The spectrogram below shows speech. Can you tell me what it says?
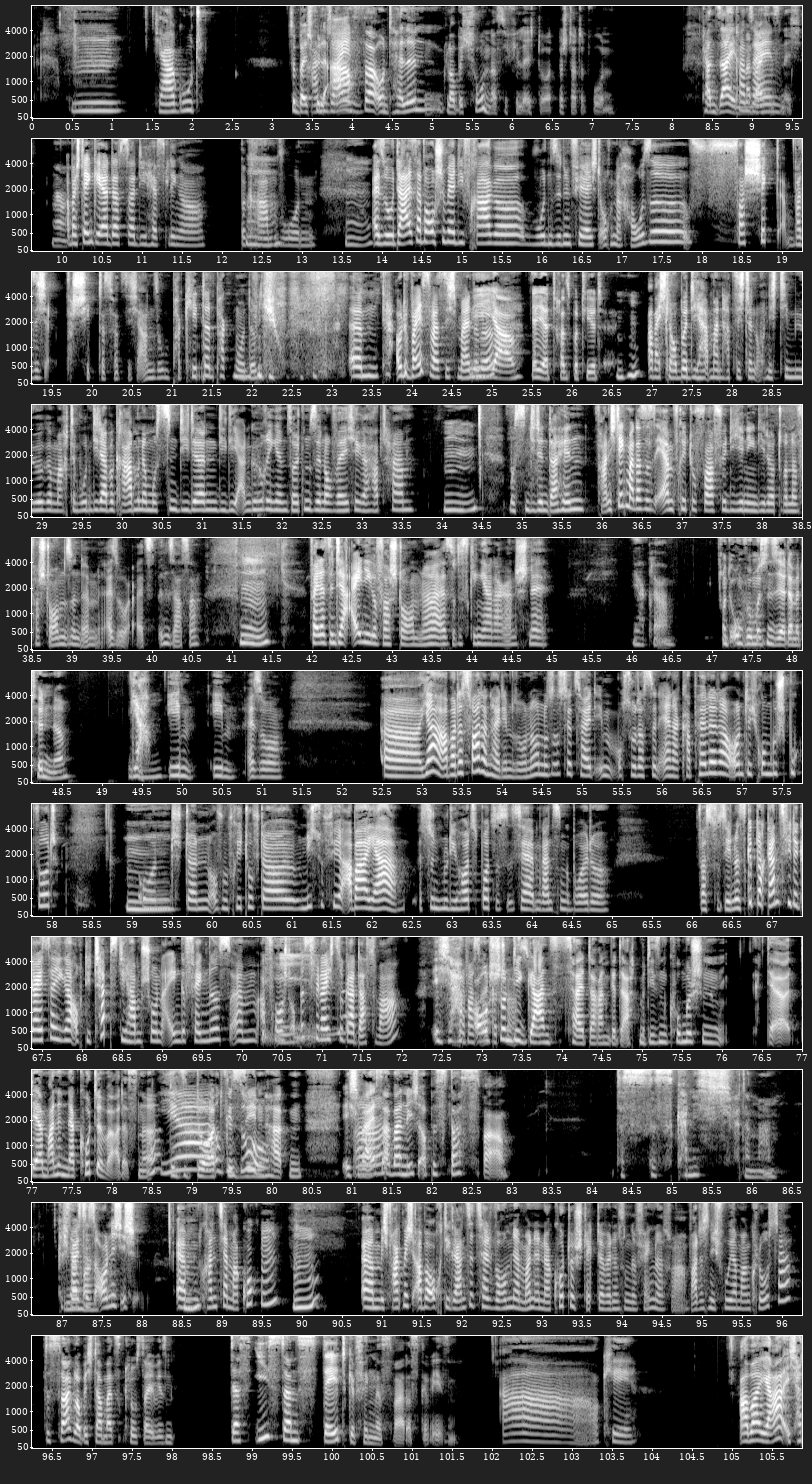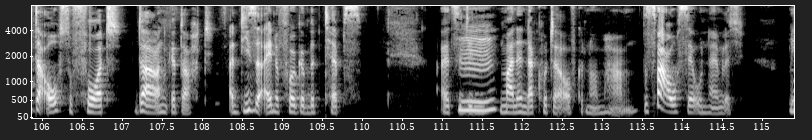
Ja, gut. Zum Beispiel. Arthur und Helen, glaube ich schon, dass sie vielleicht dort bestattet wurden. Kann sein, kann man sein. weiß es nicht. Ja. Aber ich denke eher, dass da die Häftlinge begraben Mhm. wurden. Also da ist aber auch schon wieder die Frage, wurden sie denn vielleicht auch nach Hause verschickt? Was ich, verschickt, das hört sich an, so ein Paket dann packen und dann. ähm, aber du weißt, was ich meine, ne? ja, ja, ja, transportiert. Mhm. Aber ich glaube, die, hat- man hat sich dann auch nicht die Mühe gemacht. Dann wurden die da begraben und dann mussten die dann, die, die Angehörigen, sollten sie noch welche gehabt haben, mussten die denn dahin fahren? Ich denke mal, dass es eher ein Friedhof war für diejenigen, die dort drinnen verstorben sind, ähm, also als Insasse. Weil da sind ja einige verstorben, ne? Also das ging ja da ganz schnell. Ja, klar. Und irgendwo müssen sie ja damit hin, ne? Ja, eben, eben. Also Äh, ja, aber das war dann halt eben so, ne? Und es ist jetzt halt eben auch so, dass in einer Kapelle da ordentlich rumgespuckt wird. Und dann auf dem Friedhof da nicht so viel. Aber ja, es sind nur die Hotspots, es ist ja im ganzen Gebäude was zu sehen. Und es gibt auch ganz viele Geisterjäger, auch die Taps, die haben schon ein Gefängnis ähm, erforscht, ob es vielleicht sogar das war. Ich habe auch schon die ganze Zeit daran gedacht, mit diesen komischen, der, der Mann in der Kutte war das, ne? Den Ja, sie dort irgendwie so. gesehen hatten. Ich Ah. weiß aber nicht, ob es das war. Das, das kann ich, warte mal. Ich Ja, weiß mal. das auch nicht. Ich, ähm, Du kannst ja mal gucken. Ähm, ich frage mich aber auch die ganze Zeit, warum der Mann in der Kutte steckte, wenn es ein Gefängnis war. War das nicht früher mal ein Kloster? Das war, glaube ich, damals ein Kloster gewesen. Das Eastern State Gefängnis war das gewesen. Ah, okay. Aber ja, ich hatte auch sofort daran gedacht. An diese eine Folge mit Tabs. Als sie den Mann in der Kutte aufgenommen haben. Das war auch sehr unheimlich.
